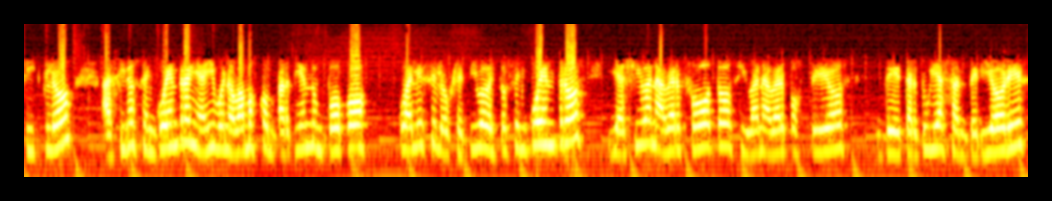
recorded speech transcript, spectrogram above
Ciclo. Así nos encuentran y ahí, bueno, vamos compartiendo un poco cuál es el objetivo de estos encuentros y allí van a ver fotos y van a ver posteos de tertulias anteriores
